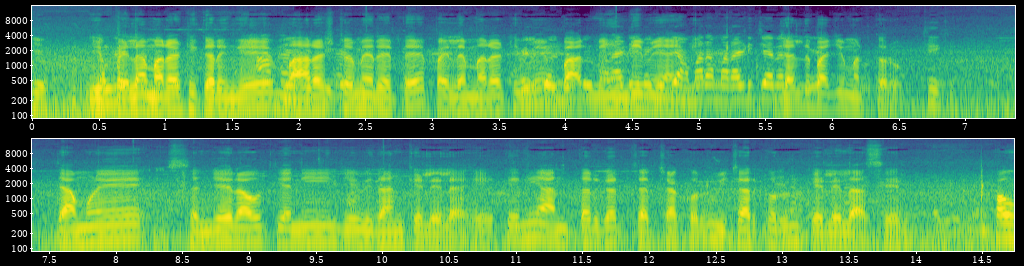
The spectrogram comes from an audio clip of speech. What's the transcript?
ये पहला मराठी करेंगे महाराष्ट्र में रहते पहले मराठी में बाद में हिंदी में आएंगे। जल्दबाजी मत करो। ठीक आहे त्यामुळे संजय राऊत यांनी जे विधान केलेलं आहे त्यांनी अंतर्गत चर्चा करून विचार करून केलेलं असेल पाहू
